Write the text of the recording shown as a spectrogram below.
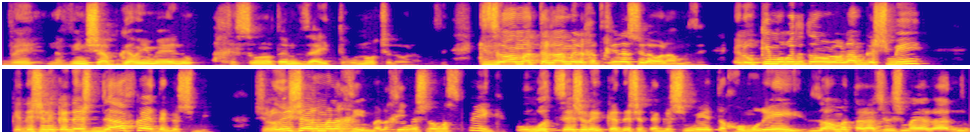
ונבין שהפגמים האלו, החסרונות האלו, זה היתרונות של העולם הזה. כי זו המטרה מלכתחילה של העולם הזה. אלוקים מוריד אותנו לעולם גשמי, כדי שנקדש דווקא את הגשמי. שלא נשאר מלאכים, מלאכים יש לו מספיק. הוא רוצה שנקדש את הגשמי, את החומרי, זו המטרה שלשמה ירדנו.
